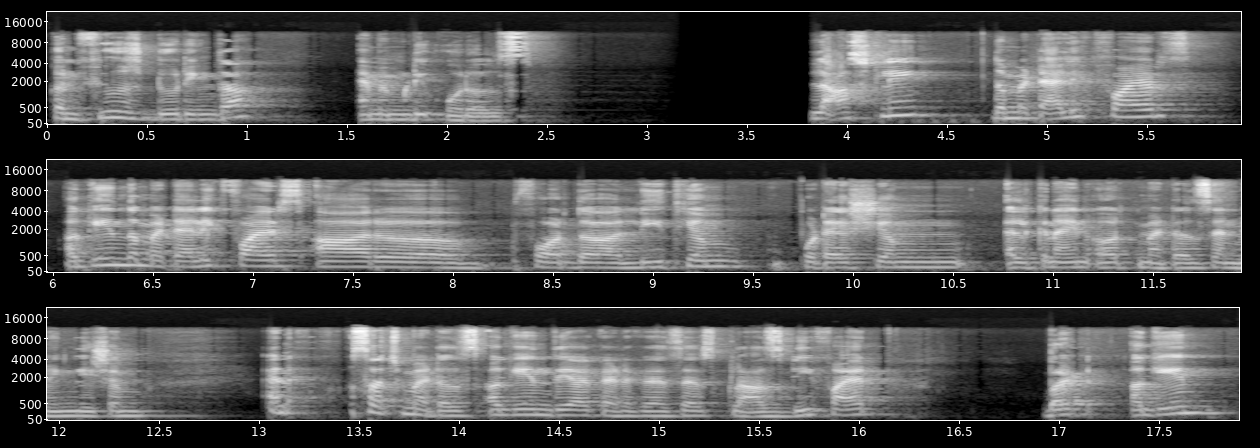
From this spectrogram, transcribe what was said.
confused during the MMD orals. Lastly, the metallic fires. Again, the metallic fires are uh, for the lithium, potassium, alkaline earth metals and magnesium and such metals. Again, they are categorized as class D fire. But again,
